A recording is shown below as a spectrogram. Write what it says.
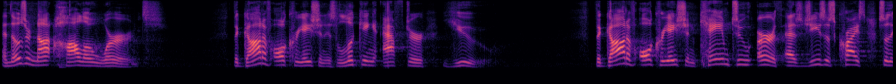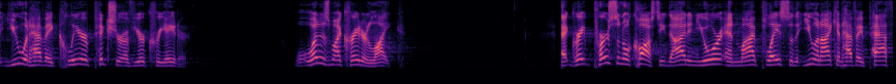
And those are not hollow words. The God of all creation is looking after you. The God of all creation came to earth as Jesus Christ so that you would have a clear picture of your Creator. What is my Creator like? At great personal cost, He died in your and my place so that you and I can have a path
